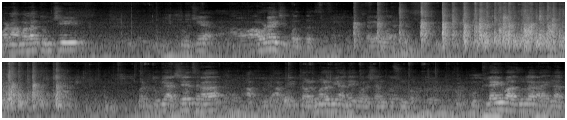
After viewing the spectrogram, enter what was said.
पण आम्हाला तुमची तुमची आवडायची पद्धत सगळ्या बाबतीत. पण तुम्ही असेच राहा आपली आपली तळमळ मी अनेक वर्षांपासून बघतोय कुठल्याही बाजूला राहिलात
